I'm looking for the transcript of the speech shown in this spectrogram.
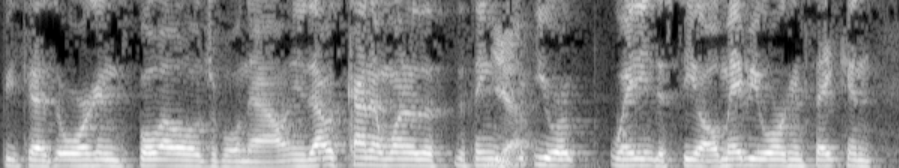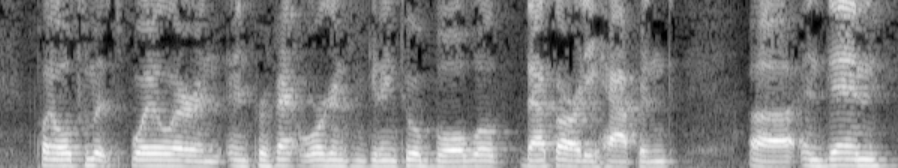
because Oregon's bowl eligible now. And that was kind of one of the, the things Yeah. you were waiting to see. Oh, maybe Oregon State can play ultimate spoiler and, and prevent Oregon from getting to a bowl. Well, that's already happened. Uh, and then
